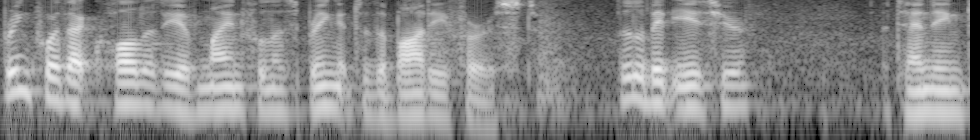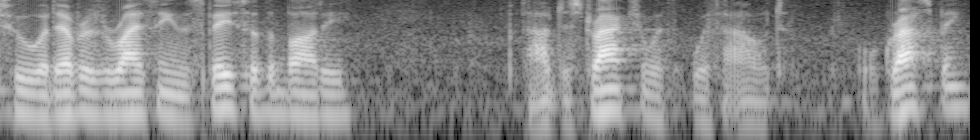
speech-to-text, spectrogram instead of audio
bring forth that quality of mindfulness, bring it to the body first. A little bit easier, attending to whatever is arising in the space of the body, without distraction, with, without grasping,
